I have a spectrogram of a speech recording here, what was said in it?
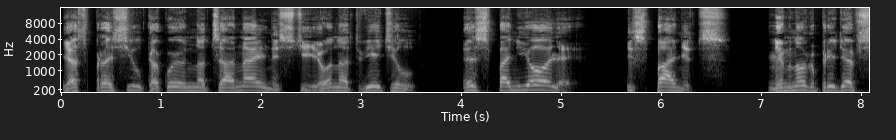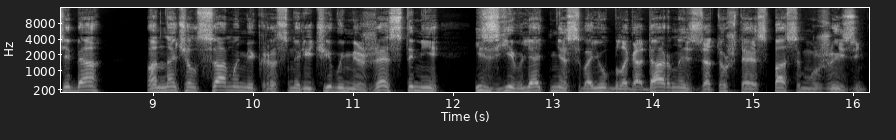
я спросил, какой он национальности, и он ответил «Эспаньоле», «Испанец». Немного придя в себя, он начал самыми красноречивыми жестами изъявлять мне свою благодарность за то, что я спас ему жизнь.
